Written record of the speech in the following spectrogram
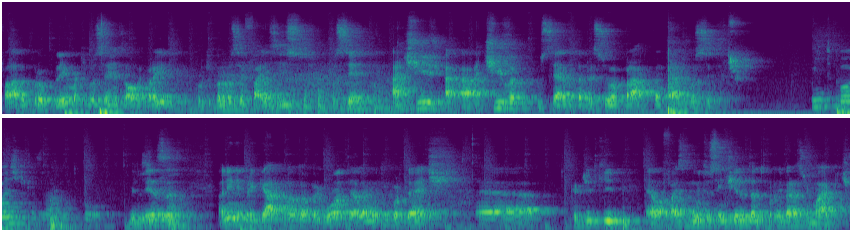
falar do problema que você resolve para ele, porque quando você faz isso, você ativa, ativa o cérebro da pessoa para comprar de você. Muito boas dicas, né? Muito boa. Beleza? Aline, obrigado pela tua pergunta, ela é muito importante. É, acredito que ela faz muito sentido tanto para o universo de marketing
